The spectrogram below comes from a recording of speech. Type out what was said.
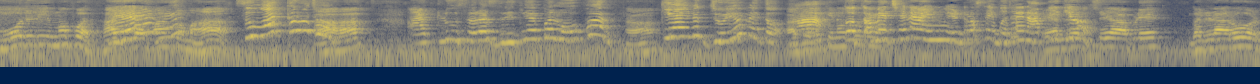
મોજડી મફત. સાત હે? હજાર પાંચસો માં હા. શું વાત કરો છો? હા હા. આટલું સરસ રીઝનેબલ ઓફર? ક્યાં ક્યાંય નથી જોયું મેં તો? હા, તો ને. તમે છે ને આનું એડ્રેસ એ બધાને આપી દો છે આપણે Gadhada road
